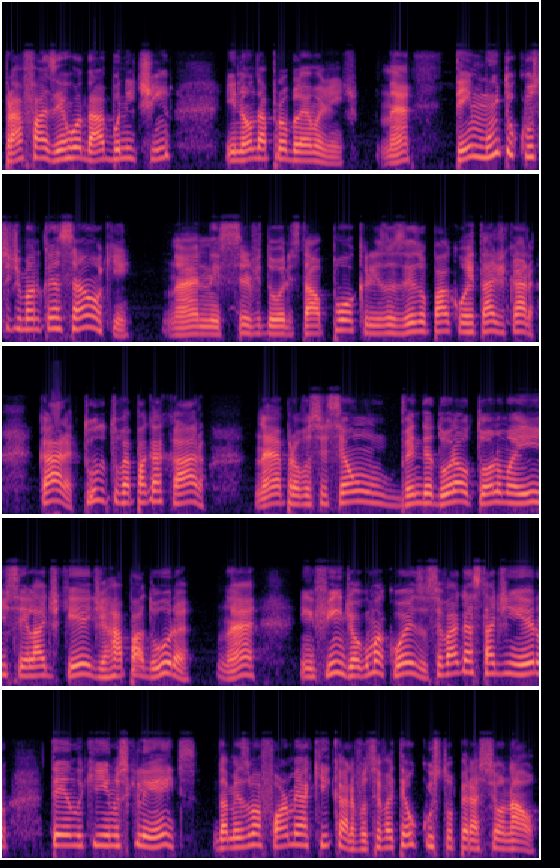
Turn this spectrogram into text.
para fazer rodar bonitinho e não dar problema, gente, né? Tem muito custo de manutenção aqui, né? Nesses servidores tal. Pô, Cris, às vezes eu pago corretagem, cara. Cara, tudo tu vai pagar caro, né? Para você ser um vendedor autônomo aí, sei lá de quê, de rapadura, né? Enfim, de alguma coisa, você vai gastar dinheiro tendo que ir nos clientes. Da mesma forma é aqui, cara, você vai ter o custo operacional,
